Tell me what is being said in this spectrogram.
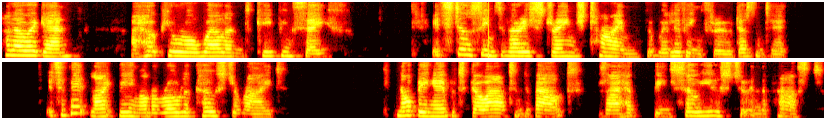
Hello again. I hope you're all well and keeping safe. It still seems a very strange time that we're living through, doesn't it? It's a bit like being on a roller coaster ride. Not being able to go out and about, as I have been so used to in the past,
